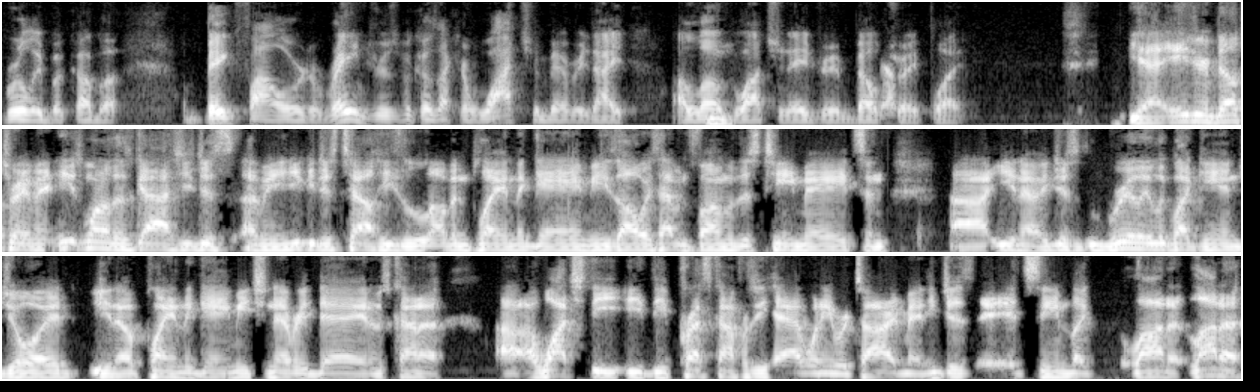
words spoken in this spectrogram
really become a, a big follower of the Rangers because I can watch them every night. I loved mm. watching Adrian Beltre play. Yeah, Adrian Beltre, man, he's one of those guys. You just, I mean, you could just tell he's loving playing the game. He's always having fun with his teammates, and uh, you know, he just really looked like he enjoyed, you know, playing the game each and every day. And it was kind of, uh, I watched the the press conference he had when he retired. Man, he just, it seemed like a lot of, a lot of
